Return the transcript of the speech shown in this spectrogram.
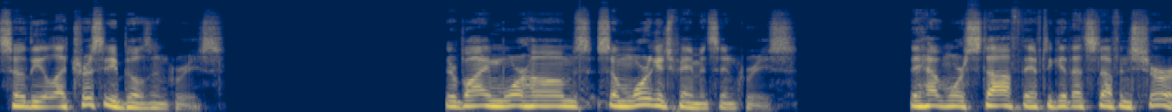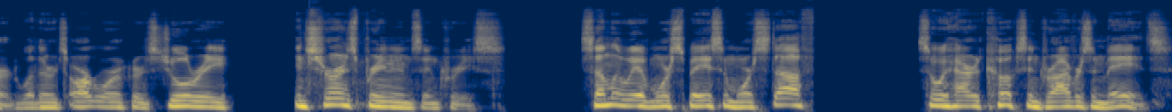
so the electricity bills increase. They're buying more homes, so mortgage payments increase. they have more stuff, they have to get that stuff insured, whether it's artwork or it's jewelry. Insurance premiums increase. Suddenly we have more space and more stuff, so we hire cooks and drivers and maids.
